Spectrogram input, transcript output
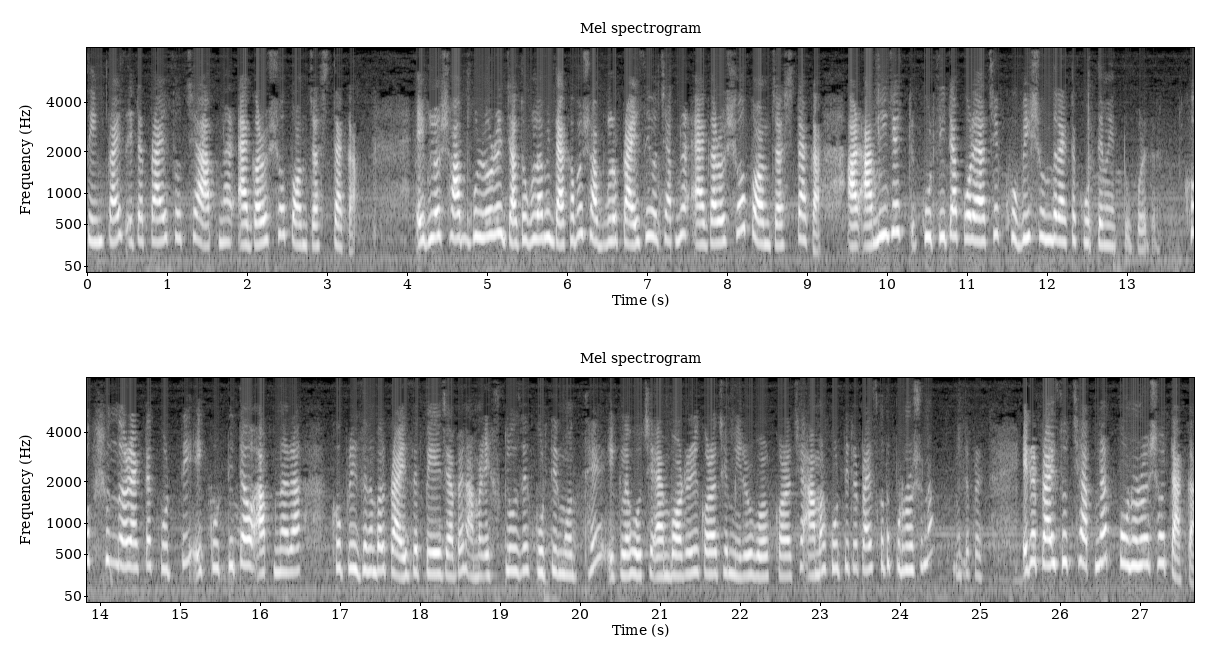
সেম প্রাইস এটা প্রাইস হচ্ছে আপনার এগারোশো পঞ্চাশ টাকা। এগুলো সবগুলোর যতগুলো আমি দেখাবো, সবগুলো প্রাইসই হচ্ছে আপনার এগারোশো পঞ্চাশ টাকা। আর আমি যে কুর্তিটা পরে আছি, খুবই সুন্দর একটা কুর্তি আমি একটু পরে দেব খুব সুন্দর একটা কুর্তি। এই কুর্তিটাও আপনারা খুব রিজনেবল প্রাইসে পেয়ে যাবেন। আমার এক্সক্লুসিভ কুর্তির মধ্যে। এগুলো হচ্ছে এমব্রয়ডারি করা আছে মিরর ওয়ার্ক করা আছে। আমার কুর্তিটার প্রাইস কত? পনেরোশো না? এটা প্রাইস এটার প্রাইস হচ্ছে আপনার পনেরোশো টাকা।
